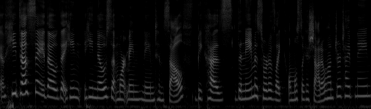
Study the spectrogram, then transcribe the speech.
uh, he does say though that he he knows that Mortmain named himself because the name is sort of like almost like a shadow hunter type name,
